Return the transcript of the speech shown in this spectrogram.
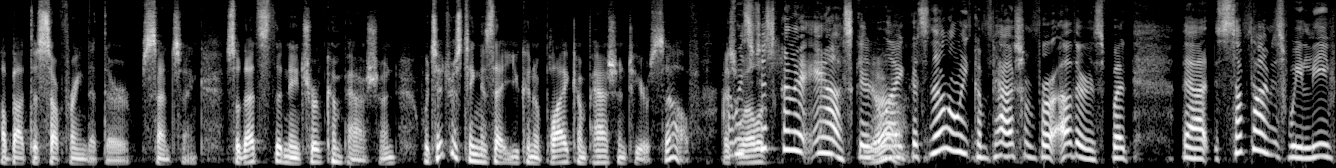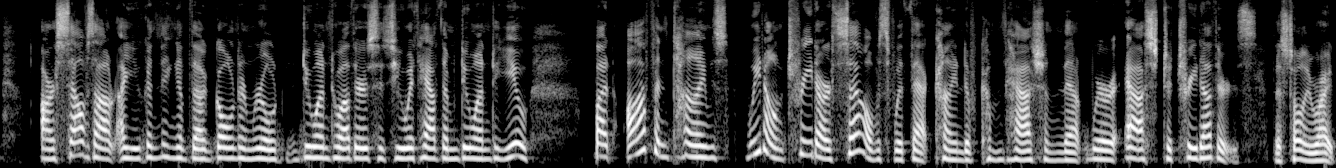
about the suffering that they're sensing. So that's the nature of compassion. What's interesting is that you can apply compassion to yourself as I was well just going to ask it yeah. like it's not only compassion for others but that sometimes we leave ourselves out. Uh, you can think of the golden rule do unto others as you would have them do unto you. But oftentimes, we don't treat ourselves with that kind of compassion that we're asked to treat others. That's totally right.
